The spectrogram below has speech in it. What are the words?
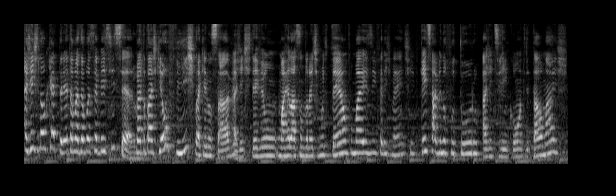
a gente não quer treta, mas eu vou ser bem sincero. Foi a tatuagem que eu fiz, pra quem não sabe. A gente teve um- uma relação durante muito tempo, mas infelizmente, quem sabe no futuro a gente se reencontra e tal, mas.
